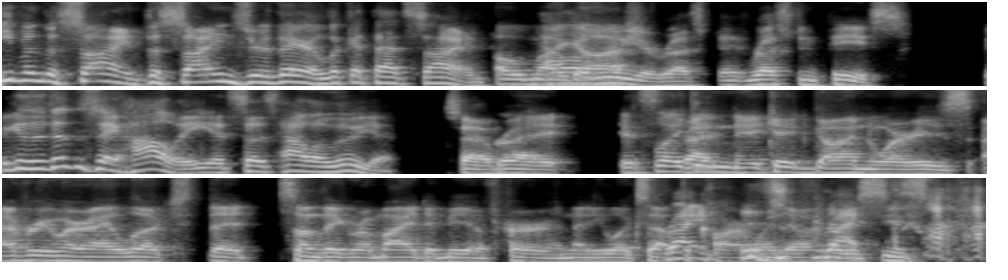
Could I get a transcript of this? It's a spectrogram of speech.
even the sign, the signs are there. Look at that sign. oh my gosh. hallelujah, rest, rest in peace. Because it doesn't say holly, it says hallelujah. So Right. It's like Right. in Naked Gun where he's everywhere I looked that something reminded me of her, and then he looks out right, the car window and he sees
